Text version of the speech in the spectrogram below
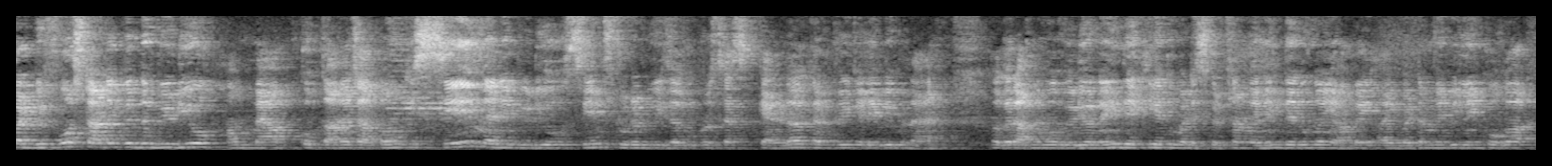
but before starting with the video हम, मैं आपको बताना चाहता हूँ कि सेम मैंने वीडियो सेम स्टूडेंट वीज़ा को प्रोसेस कैनेडा कंट्री के लिए भी बनाया है। अगर आपने वो वीडियो नहीं देखी है तो मैं डिस्क्रिप्शन में लिंक दे दूँगा, यहाँ पे आई बटन में भी लिंक होगा।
